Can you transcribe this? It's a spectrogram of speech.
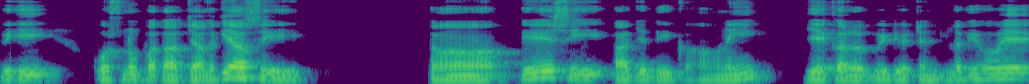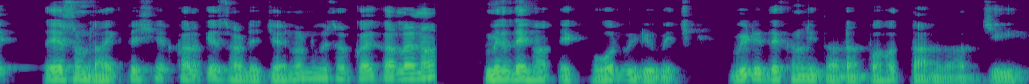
ਵੀ ਉਸ ਨੂੰ ਪਤਾ ਚੱਲ ਗਿਆ ਸੀ। ਤਾਂ ਇਹ ਸੀ ਅੱਜ ਦੀ ਕਹਾਣੀ। ਜੇਕਰ ਵੀਡੀਓ ਚੰਗੀ ਲੱਗੀ ਹੋਵੇ ਤੇ ਇਸ ਨੂੰ ਲਾਈਕ ਤੇ ਸ਼ੇਅਰ ਕਰਕੇ ਸਾਡੇ ਚੈਨਲ ਨੂੰ ਵੀ ਸਬਸਕ੍ਰਾਈਬ ਕਰ ਲੈਣਾ। ਮਿਲਦੇ ਹਾਂ ਇੱਕ ਹੋਰ ਵੀਡੀਓ ਵਿੱਚ। ਵੀਡੀਓ ਦੇਖਣ ਲਈ ਤੁਹਾਡਾ ਬਹੁਤ ਧੰਨਵਾਦ ਜੀ।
